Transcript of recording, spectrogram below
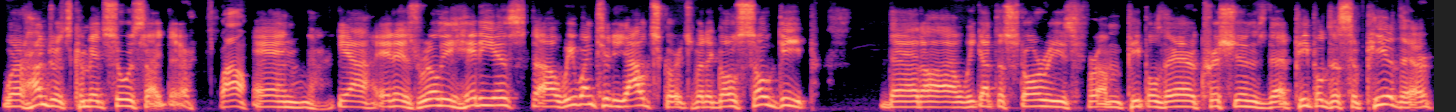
where hundreds commit suicide there. Wow. And yeah, it is really hideous. Uh, we went to the outskirts, but it goes so deep that uh, we got the stories from people there, Christians, that people disappear there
